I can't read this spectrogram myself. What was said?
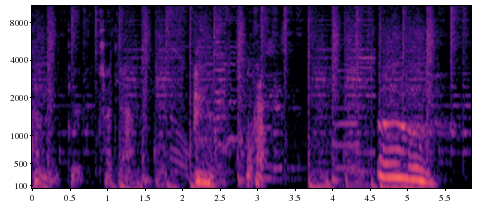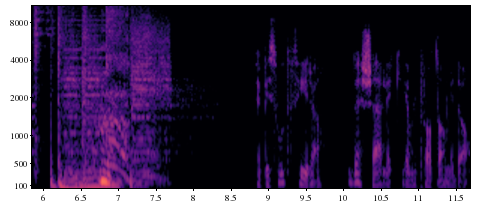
herregud. Jag tror att jag är. Okej. Uh. Episod 4 och det är kärlek jag vill prata om idag.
